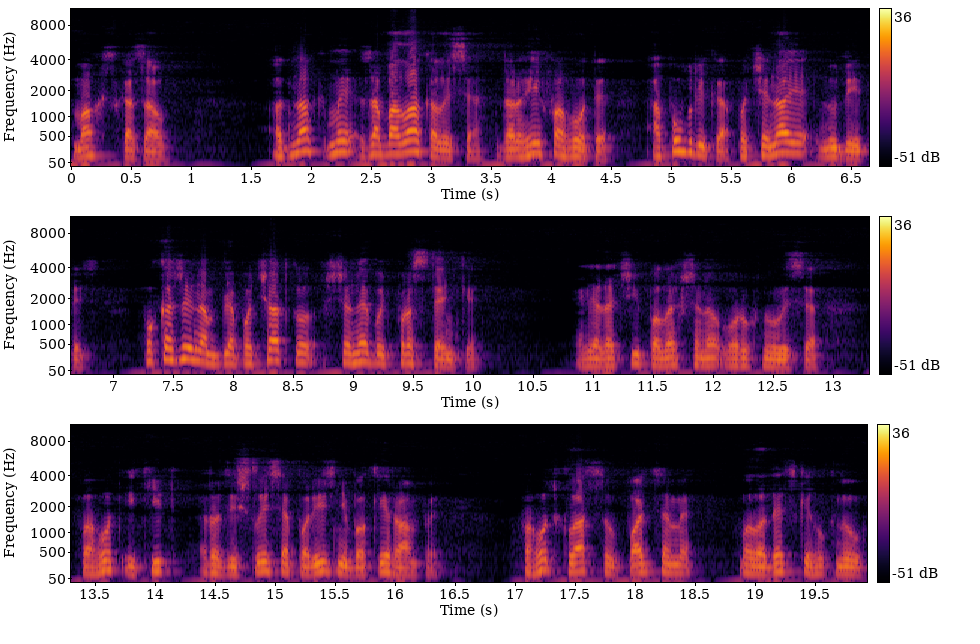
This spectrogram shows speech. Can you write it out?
Маг сказав Однак ми забалакалися, дорогий Фаготе, а публіка починає нудитись. Покажи нам для початку щонебудь простеньке. Глядачі полегшено ворухнулися. Фагот і кіт розійшлися по різні боки рампи. Фагот клацнув пальцями, молодецьки гукнув.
